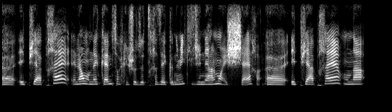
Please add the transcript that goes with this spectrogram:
Euh, et puis après, et là on est quand même sur quelque chose de très économique qui généralement est cher. Euh, et puis après, on a,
